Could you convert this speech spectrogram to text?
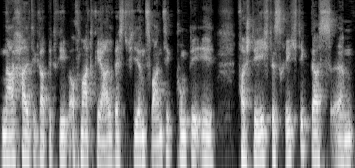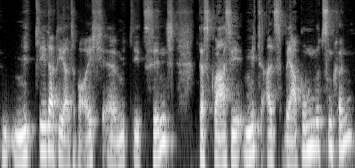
nachhaltiger Betrieb auf materialrest24.de. Verstehe ich das richtig, dass ähm, Mitglieder, die also bei euch äh, Mitglied sind, das quasi mit als Werbung nutzen können?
